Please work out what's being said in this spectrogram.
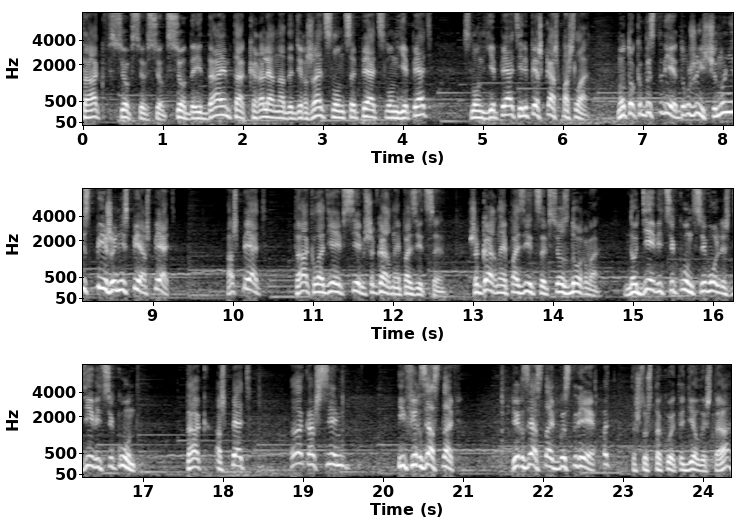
так, все, все, все, все, доедаем. Так, короля надо держать, слон C5, слон E5, слон E5, или пешка аж пошла. Но только быстрее, дружище, ну не спи же, не спи, H5, H5. Так, ладья F7, шикарная позиция. Шикарная позиция, все здорово. Но 9 секунд всего лишь, 9 секунд. Так, H5, так, H7. И ферзя ставь. Ферзя ставь быстрее. Ой, Ты что ж такое ты делаешь-то, а?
